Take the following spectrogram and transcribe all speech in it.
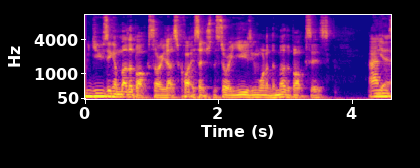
using a mother box sorry that's quite essential to the story using one of the mother boxes and Yeah.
